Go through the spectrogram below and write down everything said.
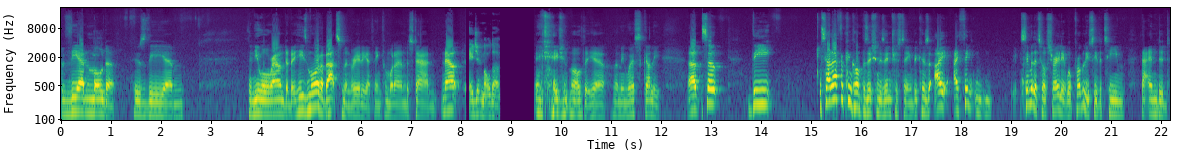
Wiaan Mulder, who's the um, the new all rounder, but he's more of a batsman, really. I think, from what I understand. Now, Agent Mulder. Agent Mulder, yeah. I mean, where's Scully? Uh, so the South African composition is interesting because I, I think, similar to Australia, we'll probably see the team that ended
